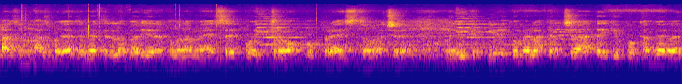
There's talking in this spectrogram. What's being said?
Ha, ha sbagliato di mettere la barriera come l'ha messa e poi troppo presto, cioè devi capire come l'ha calciata e che può cambiare la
